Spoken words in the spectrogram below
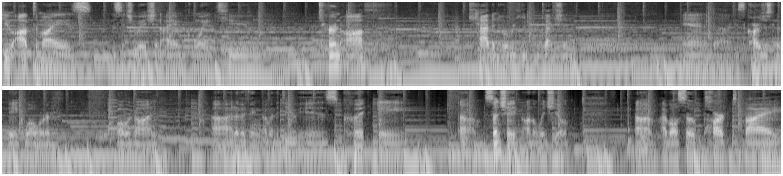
To optimize the situation, I am going to turn off cabin overheat protection. And uh, I guess the car is just gonna bake while we're while we're gone. Uh, another thing I'm gonna do is put a um, sunshade on the windshield. Um, I've also parked by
